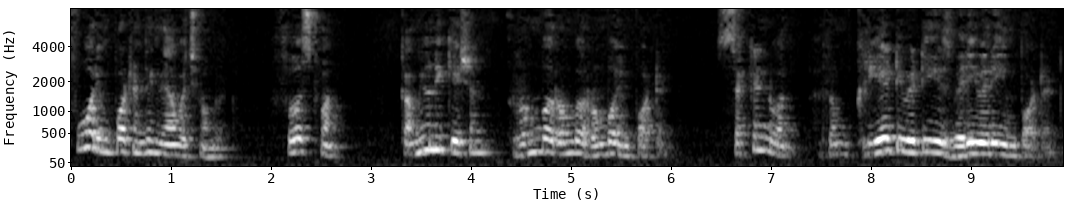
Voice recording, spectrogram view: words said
ஃபோர் இம்பார்ட்டன்ட் திங் ஞாபகம் வச்சுக்கோங்க. ஃபர்ஸ்ட் ஒன் கம்யூனிகேஷன் ரொம்ப ரொம்ப ரொம்ப இம்பார்ட்டன்ட் செகண்ட் ஒன் ரொம்ப creativity is very very important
